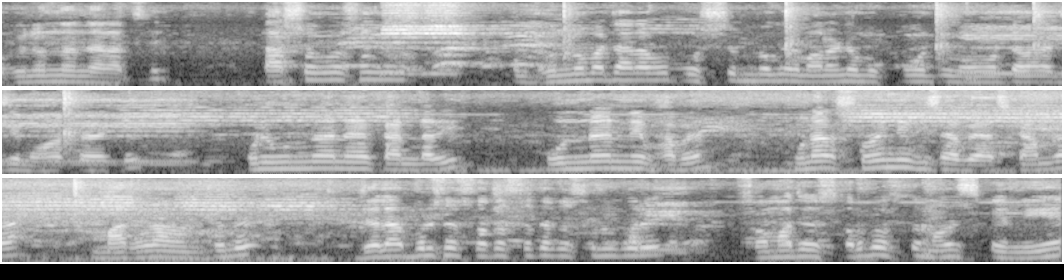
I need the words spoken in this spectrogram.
অভিনন্দন জানাচ্ছি। তার সঙ্গে সঙ্গে ধন্যবাদ জানাব পশ্চিমবঙ্গের মাননীয় মুখ্যমন্ত্রী মমতা ব্যানার্জি মহাশয়কে। উনি উন্নয়নের কাণ্ডারি, উন্নয়ন নিয়ে ভাবেন। ওনার সৈনিক হিসাবে আজকে আমরা মাঝরা অঞ্চলে জেলা পরিষদ সদস্য থেকে শুরু করে সমাজের সর্বস্ত মানুষকে নিয়ে,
